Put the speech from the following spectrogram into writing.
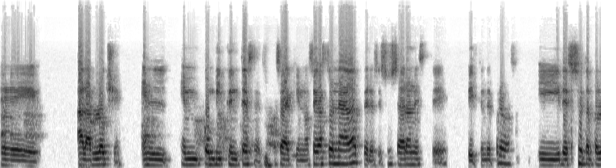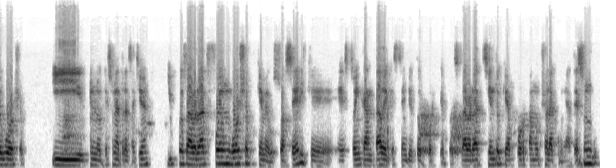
eh, a la blockchain en, con Bitcoin Testnet. O sea, que no se gastó nada, pero se usaron este Bitcoin de pruebas. Y de eso se trató el workshop. Y en lo que es una transacción. Y pues la verdad fue un workshop que me gustó hacer y que estoy encantado de que esté en YouTube porque pues la verdad siento que aporta mucho a la comunidad. Es un,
